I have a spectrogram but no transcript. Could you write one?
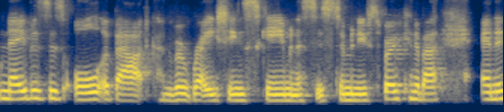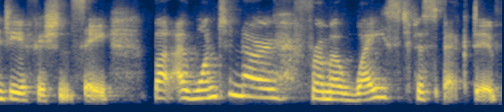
NABERS is all about kind of a rating scheme and a system. And you've spoken about energy efficiency. But I want to know from a waste perspective,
